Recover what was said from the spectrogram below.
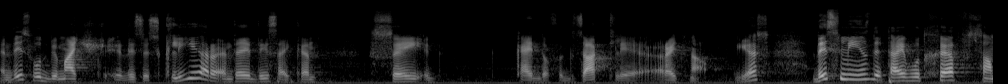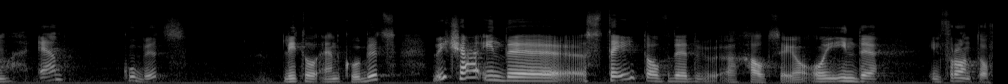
And this would be much, this is clear, and this I can say kind of exactly right now. Yes? This means that I would have some n qubits, little n qubits, which are in the state of the, uh, how to say, or in the, in front of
